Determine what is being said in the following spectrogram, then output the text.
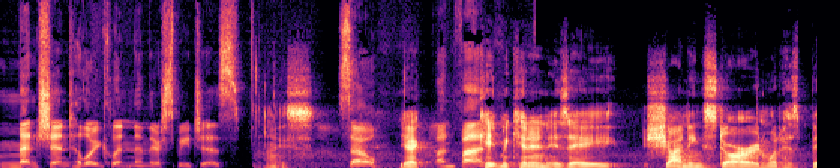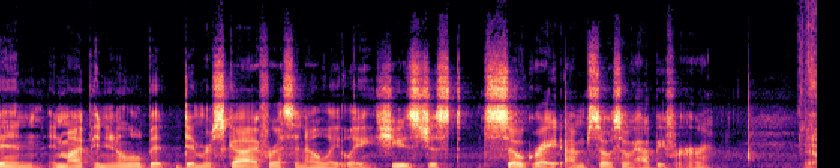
mentioned hillary clinton in their speeches Nice. so Yeah. fun fun Kate McKinnon is a shining star in what has been, in my opinion, a little bit dimmer sky for SNL lately. She's just so great. I'm so so happy for her. Yeah.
